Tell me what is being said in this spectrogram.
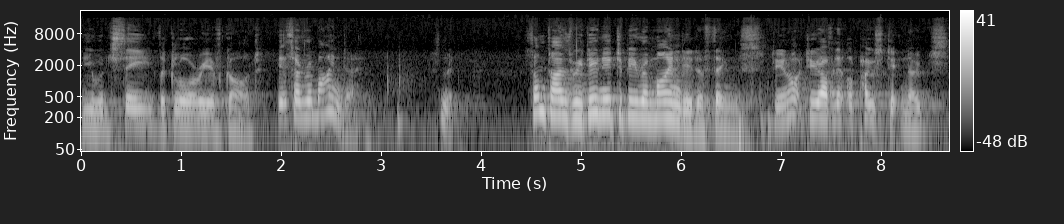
you would see the glory of God? It's a reminder, isn't it? Sometimes we do need to be reminded of things. Do you not? Do you have little post it notes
